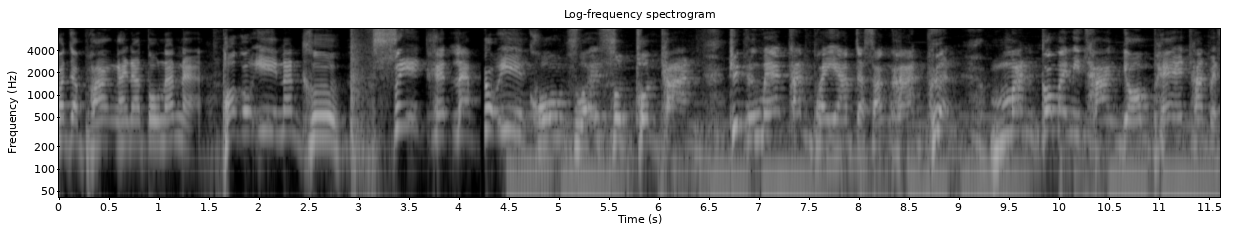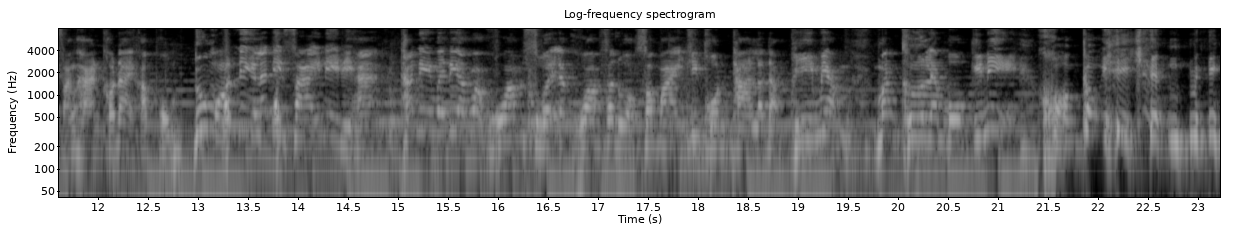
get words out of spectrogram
มันจะพังให้นะตรงนั้นน่ะเพราะเก้าอี้นั่นคือซีเคดแลบเก้าอี้โครงสวยสุดทนทาน ที่ถึงแม้ท่านพยายามจะสังหารเพื่อน มันก็ไม่มีทางยอมแพ้ให้ท่านไปสังหารเขาได้ครับผม ดูหมอนนี่และดีไซน์นี่ดิฮะท่านี่ไม่เรียกว่าความสวยและความสะดวกสบายที่ทนทานระดับพรีเมียม มันคือแลมโบกินี่ของเก้า อี้เกมมิ่ง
